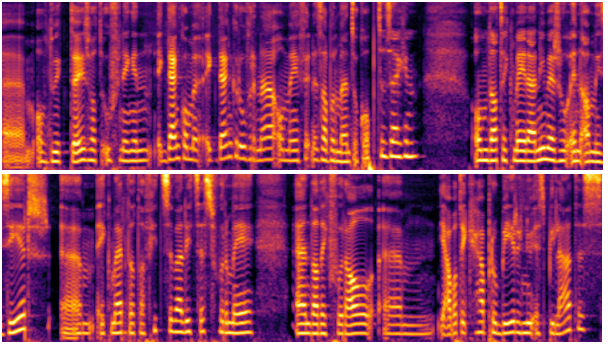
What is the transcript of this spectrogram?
ehm, of doe ik thuis wat oefeningen. Ik denk, om, ik denk erover na om mijn fitnessabonnement ook op te zeggen omdat ik mij daar niet meer zo in amuseer. Um, ik merk dat dat fietsen wel iets is voor mij. En dat ik vooral, um, ja, wat ik ga proberen nu is Pilates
